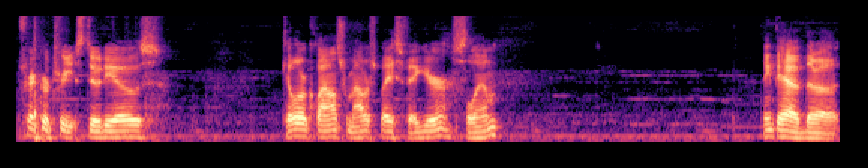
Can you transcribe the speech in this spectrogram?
Trick or Treat Studios. Killer Klowns from Outer Space figure, Slim. I think they have the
